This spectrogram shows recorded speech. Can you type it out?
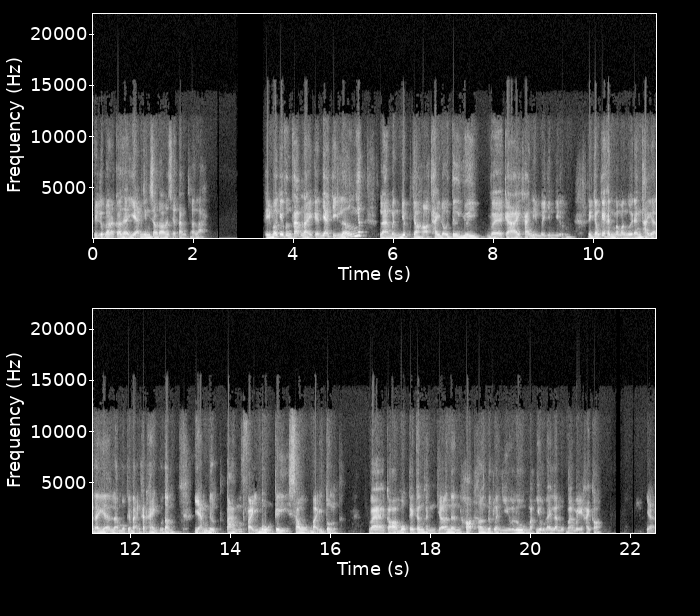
thì lúc đó nó có thể giảm nhưng sau đó nó sẽ tăng trở lại. Thì với cái phương pháp này cái giá trị lớn nhất là mình giúp cho họ thay đổi tư duy về cái khái niệm về dinh dưỡng. Thì trong cái hình mà mọi người đang thấy ở đây á, là một cái bạn khách hàng của tâm giảm được 8,4 kg sau 7 tuần và có một cái thân hình trở nên hot hơn rất là nhiều luôn mặc dù đây là một bà mẹ hai con. Yeah.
